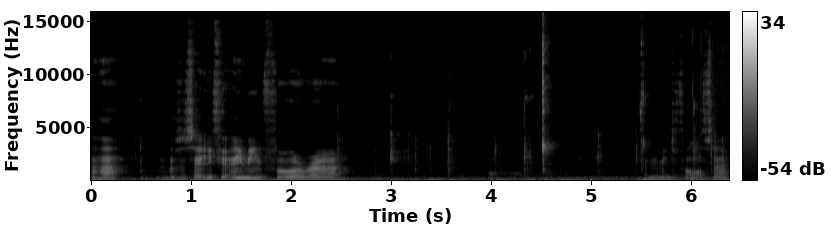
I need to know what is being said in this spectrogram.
Aha, I was say, if you're aiming for... Uh... Didn't mean to fall off there.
